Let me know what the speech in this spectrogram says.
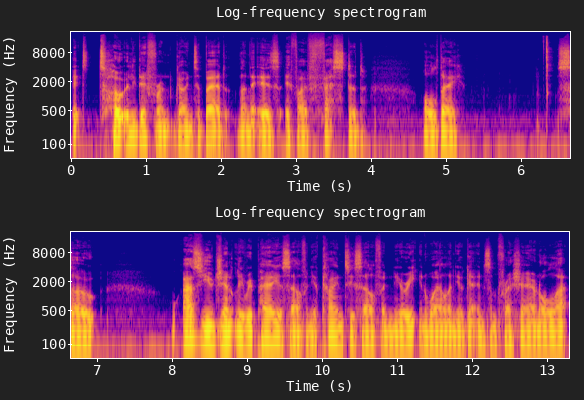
it's totally different going to bed than it is if I've festered all day. So, as you gently repair yourself and you're kind to yourself and you're eating well and you're getting some fresh air and all that,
